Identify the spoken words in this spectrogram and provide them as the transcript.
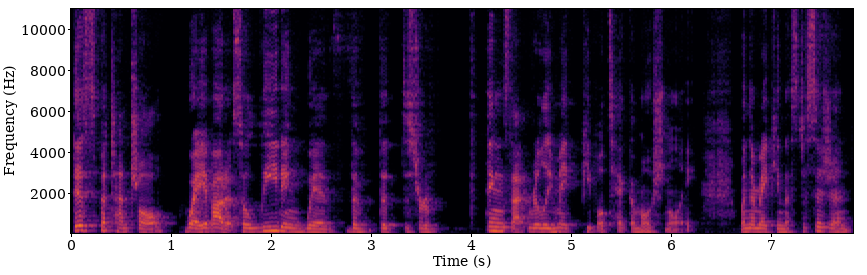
this potential way about it. So leading with the, the, the sort of things that really make people tick emotionally when they're making this decision.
